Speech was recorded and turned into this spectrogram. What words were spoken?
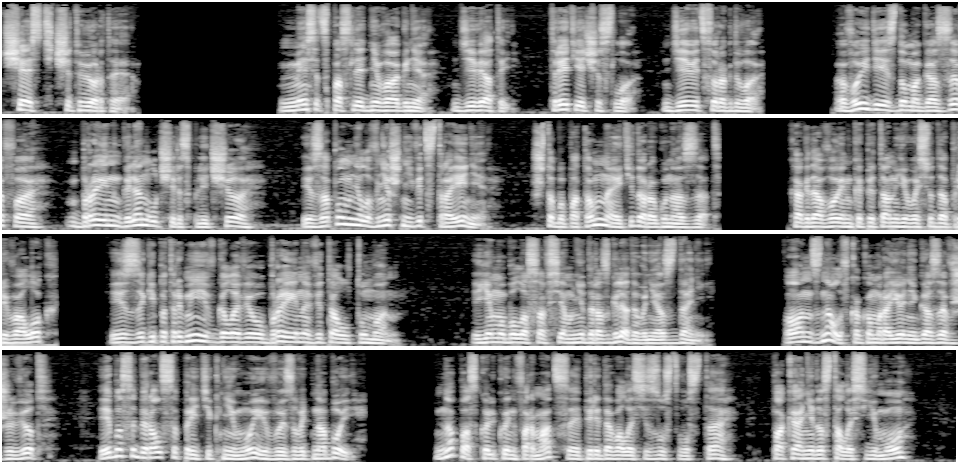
Часть четвертая. Месяц последнего огня. Девятый. Третье число. 9.42. Выйдя из дома Газефа, Брейн глянул через плечо и запомнил внешний вид строения, чтобы потом найти дорогу назад. Когда воин-капитан его сюда приволок, из-за гипотермии в голове у Брейна витал туман. И ему было совсем не до разглядывания зданий. Он знал, в каком районе Газеф живет, ибо собирался прийти к нему и вызвать на бой. Но поскольку информация передавалась из уст в уста, пока не досталась ему,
